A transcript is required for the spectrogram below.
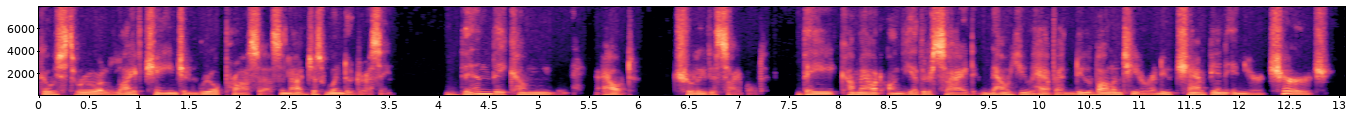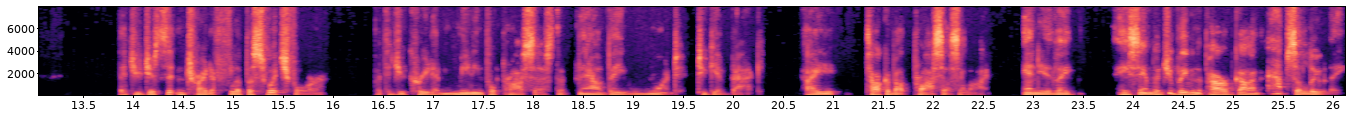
goes through a life change and real process and not just window dressing, then they come out truly discipled. They come out on the other side. Now you have a new volunteer, a new champion in your church that you just didn't try to flip a switch for, but that you create a meaningful process that now they want to give back. I talk about process a lot. And you're like, hey, Sam, don't you believe in the power of God? Absolutely.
